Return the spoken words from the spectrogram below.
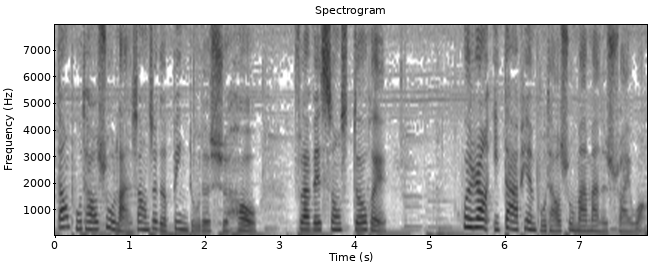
当葡萄树染上这个病毒的时候，Flavison Story 会让一大片葡萄树慢慢的衰亡。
